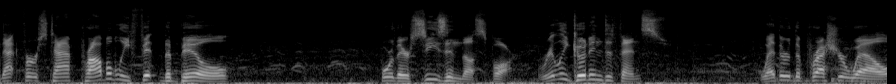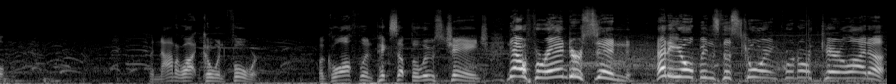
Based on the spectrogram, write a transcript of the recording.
that first half probably fit the bill for their season thus far. Really good in defense, weathered the pressure well, but not a lot going forward. McLaughlin picks up the loose change. Now for Anderson! And he opens the scoring for North Carolina.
